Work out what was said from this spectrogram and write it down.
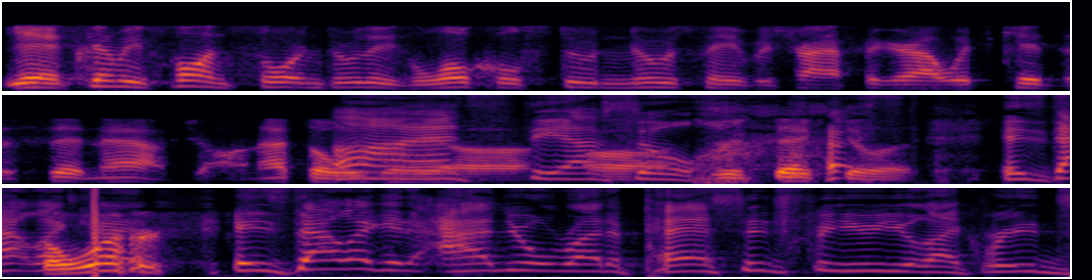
Yeah, it's going to be fun sorting through these local student newspapers trying to figure out which kids are sitting out, John. That's always oh, a, that's uh, the uh, absolute ridiculous. Is that The like worst. A, is that like an annual rite of passage for you? You like read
